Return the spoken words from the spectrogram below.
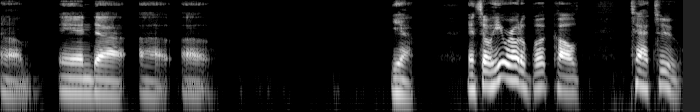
Um, and uh, uh, uh, yeah, and so he wrote a book called Tattoo.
